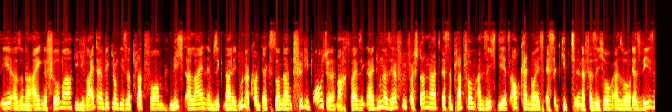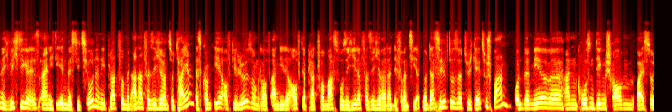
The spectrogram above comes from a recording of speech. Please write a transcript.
SE, also eine eigene Firma, die die Weiterentwicklung dieser Plattform nicht allein im Signal Iduna-Kontext, sondern für die Branche macht, weil Signal Iduna sehr früh verstanden hat, dass eine Plattform an sich, die jetzt auch kein neues Asset gibt in der Versicherung, also das wesentlich wichtiger ist eigentlich die Investition in die Plattform mit anderen Versicherern zu teilen. Es kommt eher auf die Lösung drauf an, die du auf der Plattform machst, wo sich jeder Versicherer dann differenziert. Und das hilft uns natürlich Geld zu sparen. Und wenn mehrere an großen Dingen schrauben, weißt du,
